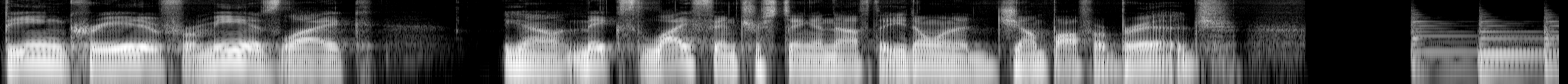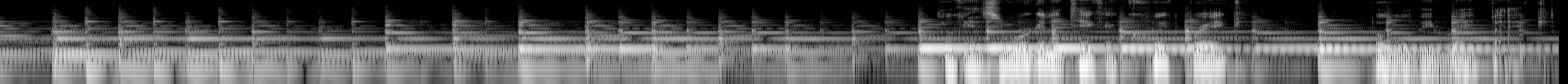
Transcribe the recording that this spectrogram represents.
Being creative for me is like, you know, it makes life interesting enough that you don't want to jump off a bridge. Okay, so we're going to take a quick break, but we'll be right back.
